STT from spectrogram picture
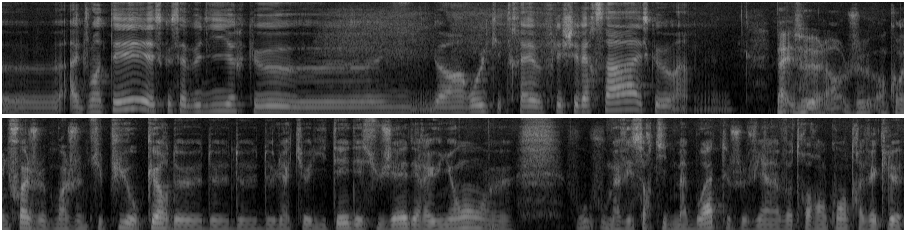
euh, adjointé? Est-ce que ça veut dire qu'il euh, y a un rôle qui est très fléché vers ça? Est-ce que ben, alors, encore une fois, je, moi, je ne suis plus au cœur de, l'actualité, des sujets, des réunions. Euh, vous, m'avez sorti de ma boîte. Je viens à votre rencontre avec le,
